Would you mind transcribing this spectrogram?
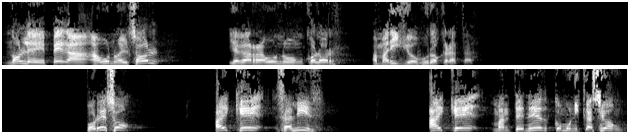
no le pega a uno el sol y agarra uno un color amarillo burócrata. Por eso hay que salir, hay que mantener comunicación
